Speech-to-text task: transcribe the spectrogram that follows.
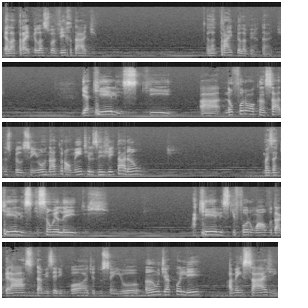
ela atrai pela sua verdade. Ela atrai pela verdade. E aqueles que ah, não foram alcançados pelo Senhor, naturalmente eles rejeitarão. Mas aqueles que são eleitos, aqueles que foram alvo da graça e da misericórdia do Senhor, hão de acolher a mensagem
